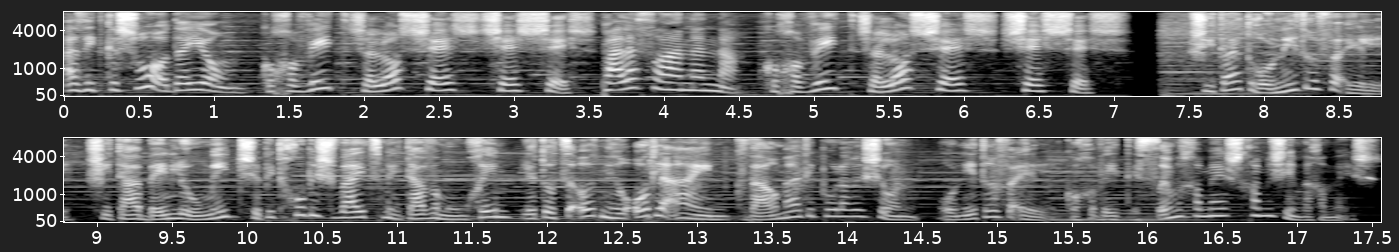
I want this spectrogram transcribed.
אז התקשרו עוד היום, כוכבית 3666, פאלאס רעננה, כוכבית 3666. שיטת רונית רפאל, שיטה בינלאומית שפיתחו בשוויץ מיטב המומחים לתוצאות נראות לעין כבר מהטיפול הראשון. רונית רפאל, כוכבית 2555.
